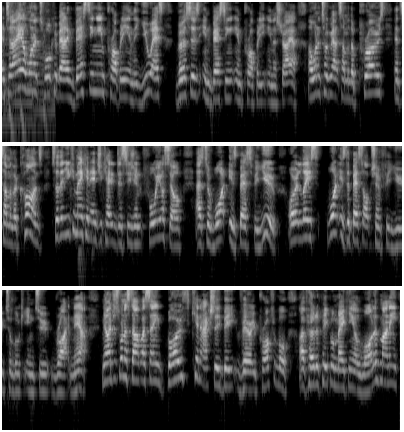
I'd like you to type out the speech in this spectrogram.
And today I want to talk about investing in property in the US versus investing in property in Australia. I want to talk about some of the pros and some of the cons so that you can make an educated decision for yourself as to what is best for you, or at least what is the best option for you to look into right now. Now, I just want to start by saying both can actually be very profitable. I've heard of people making a lot of money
